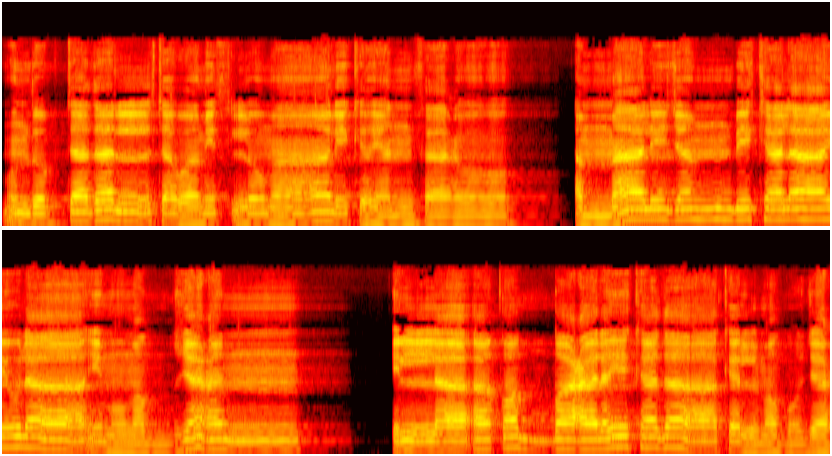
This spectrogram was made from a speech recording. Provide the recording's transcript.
منذ ابتذلت ومثل مالك ينفع أما لجنبك لا يلائم مضجعا إلا أقض عليك ذاك المضجع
